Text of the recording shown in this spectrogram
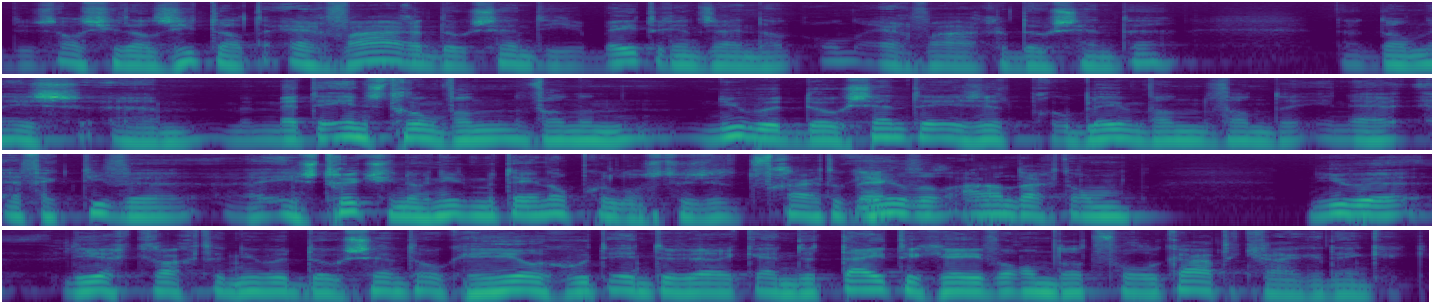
Dus als je dan ziet dat ervaren docenten hier beter in zijn dan onervaren docenten, dan is ehm, met de instroom van, van een nieuwe docenten is het probleem van, van de ineffectieve uh, instructie nog niet meteen opgelost. Dus het vraagt ook heel veel aandacht om nieuwe leerkrachten, nieuwe docenten ook heel goed in te werken en de tijd te geven om dat voor elkaar te krijgen, denk ik.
